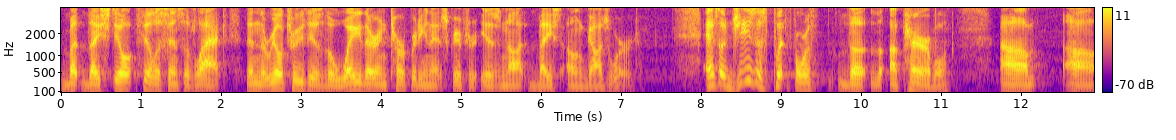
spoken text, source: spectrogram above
but they still feel a sense of lack, then the real truth is the way they're interpreting that scripture is not based on God's word. And so Jesus put forth the, the a parable um, uh,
